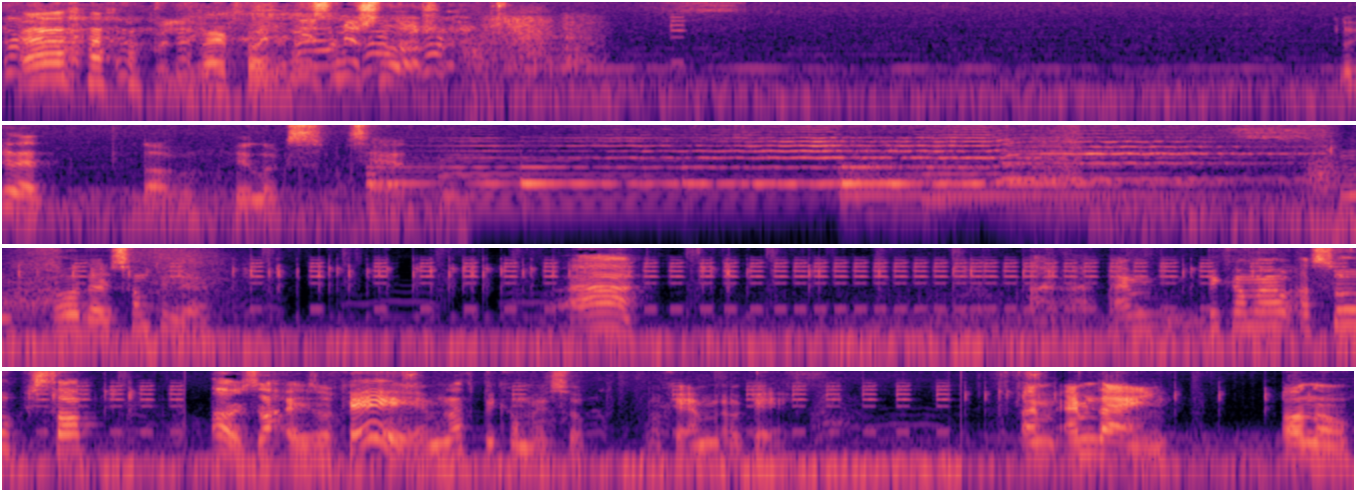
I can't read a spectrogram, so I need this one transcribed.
Very funny. Не смешно же. Look at that dog. He looks sad. Oh, there's something there. Ah! I, I- I'm becoming a, a soup. Stop! Oh, it's not. It's okay. I'm not becoming a soup. Okay, I'm okay. I'm I'm dying. Oh no.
